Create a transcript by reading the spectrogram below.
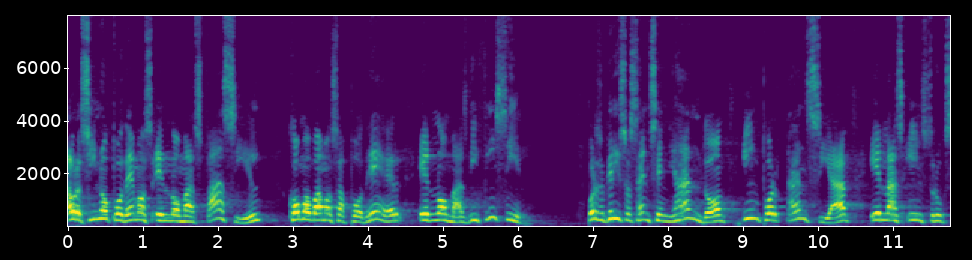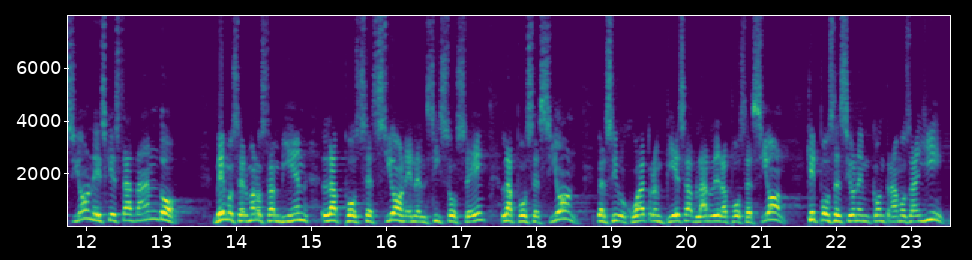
Ahora, si no podemos en lo más fácil, ¿cómo vamos a poder en lo más difícil? Por eso Cristo está enseñando importancia en las instrucciones que está dando. Vemos, hermanos, también la posesión en el ciso C, la posesión. Versículo 4 empieza a hablar de la posesión. ¿Qué posesión encontramos allí?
